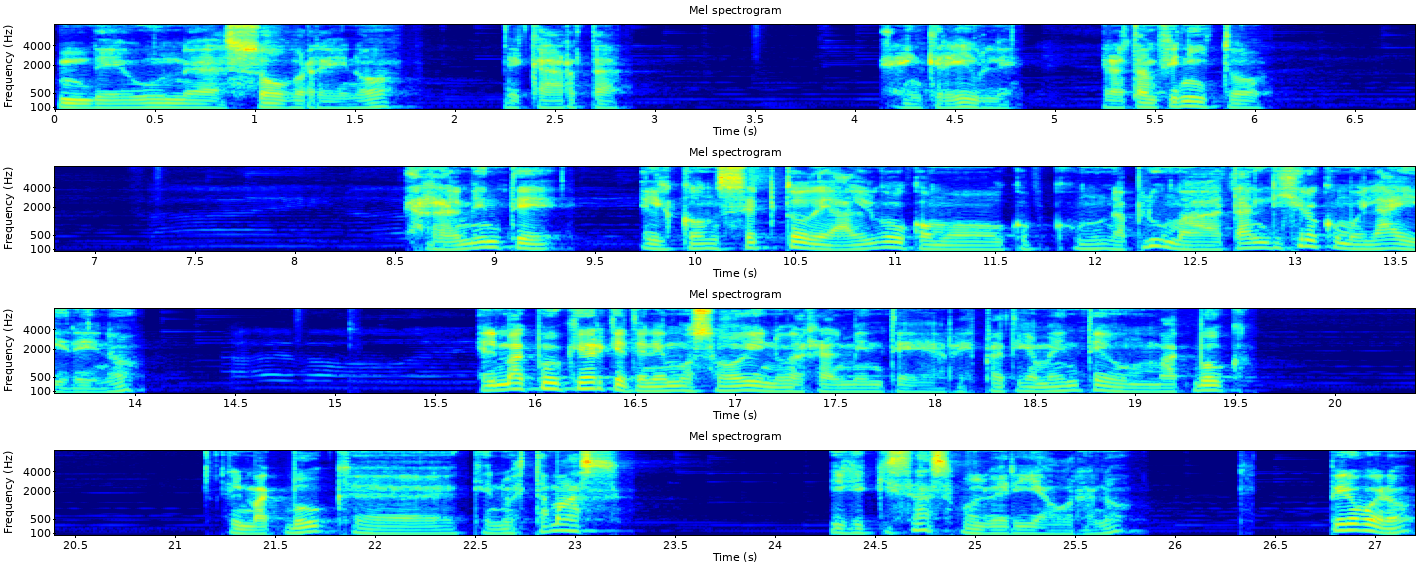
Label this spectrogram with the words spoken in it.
de un sobre, ¿no? De carta. Era increíble, era tan finito. Realmente el concepto de algo como, como una pluma, tan ligero como el aire, ¿no? El MacBook Air que tenemos hoy no es realmente es prácticamente un MacBook. El MacBook eh, que no está más y que quizás volvería ahora, ¿no? Pero bueno,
